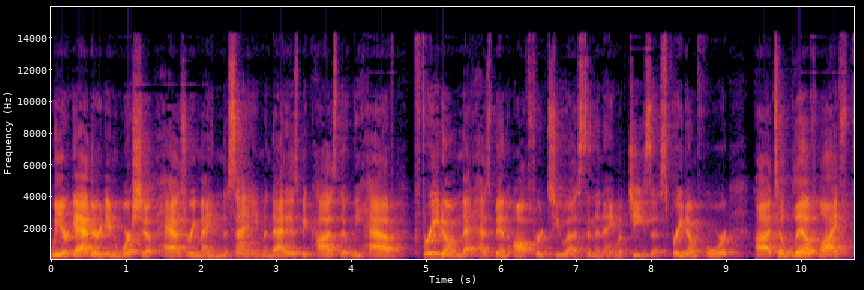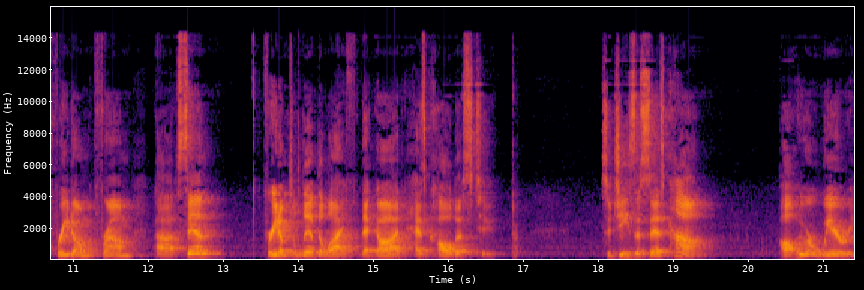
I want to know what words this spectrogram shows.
we are gathered in worship has remained the same, and that is because that we have freedom that has been offered to us in the name of Jesus. Freedom for uh, to live life, freedom from uh, sin, freedom to live the life that God has called us to. So Jesus says, Come, all who are weary,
